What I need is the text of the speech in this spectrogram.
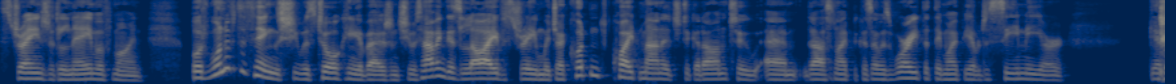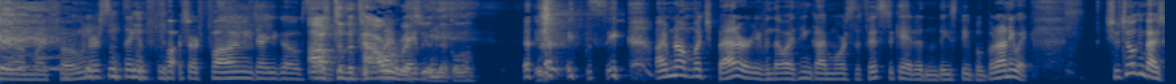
strange little name of mine but one of the things she was talking about, and she was having this live stream, which I couldn't quite manage to get onto um, last night because I was worried that they might be able to see me or get in on my phone or something and fo- start following me. There you go. So Off to the tower with you, Nicola. See, I'm not much better, even though I think I'm more sophisticated than these people. But anyway, she was talking about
